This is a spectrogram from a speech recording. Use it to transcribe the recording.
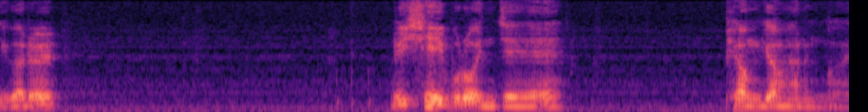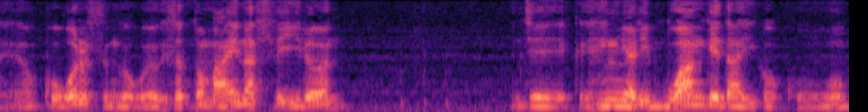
이거를 리쉐입으로 이제 변경하는 거예요. 그거를 쓴 거고 여기서 또 마이너스 1은 이제 그 행렬이 무한계다 이거고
